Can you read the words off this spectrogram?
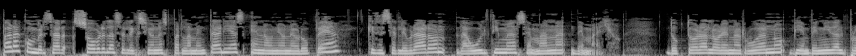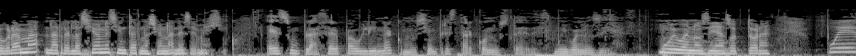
para conversar sobre las elecciones parlamentarias en la Unión Europea que se celebraron la última semana de mayo. Doctora Lorena Ruano, bienvenida al programa Las Relaciones Internacionales de México. Es un placer, Paulina, como siempre, estar con ustedes. Muy buenos días. Muy buenos días, doctora. Pues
